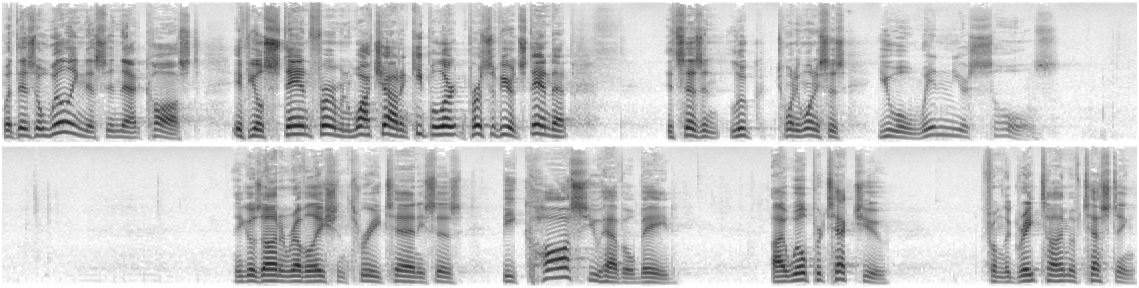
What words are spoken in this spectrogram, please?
But there's a willingness in that cost. If you'll stand firm and watch out and keep alert and persevere and stand that, it says in Luke 21, he says, You will win your souls. He goes on in Revelation 3:10, he says, "Because you have obeyed, I will protect you from the great time of testing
